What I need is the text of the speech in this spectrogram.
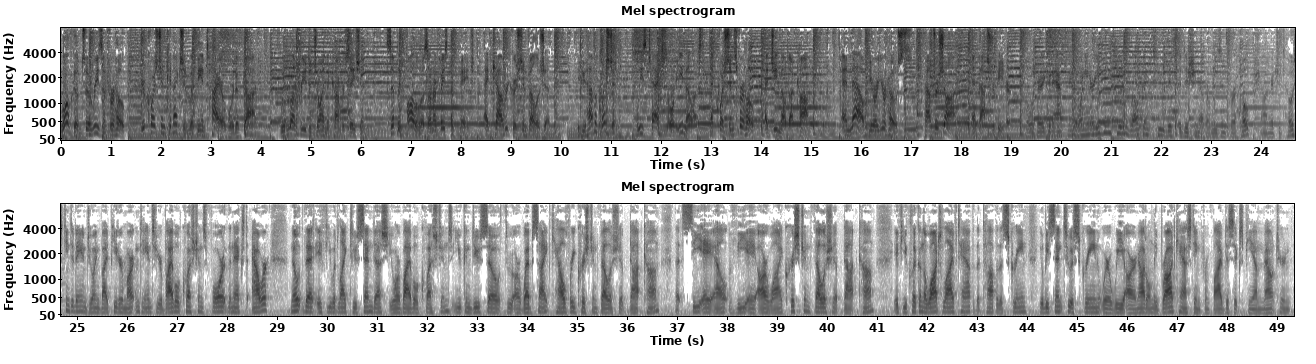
Welcome to A Reason for Hope, your question connection with the entire Word of God. We'd love for you to join the conversation. Simply follow us on our Facebook page at Calvary Christian Fellowship. If you have a question, please text or email us at questionsforhope at gmail.com. And now, here are your hosts, Pastor Sean and Pastor Peter. Very good afternoon, morning, or evening to you, and welcome to this edition of A Reason for Hope. Sean Richards hosting today and joined by Peter Martin to answer your Bible questions for the next hour. Note that if you would like to send us your Bible questions, you can do so through our website, calvarychristianfellowship.com. That's C A L V A R Y, christianfellowship.com. If you click on the Watch Live tab at the top of the screen, you'll be sent to a screen where we are not only broadcasting from 5 to 6 p.m. Mountain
